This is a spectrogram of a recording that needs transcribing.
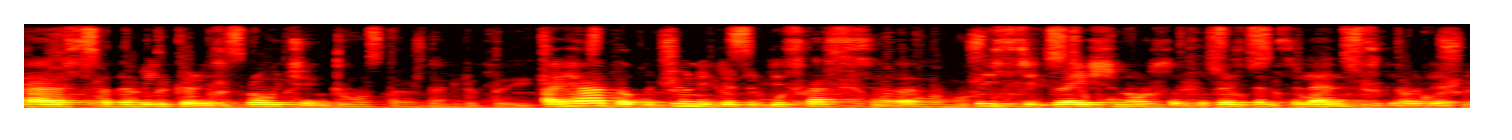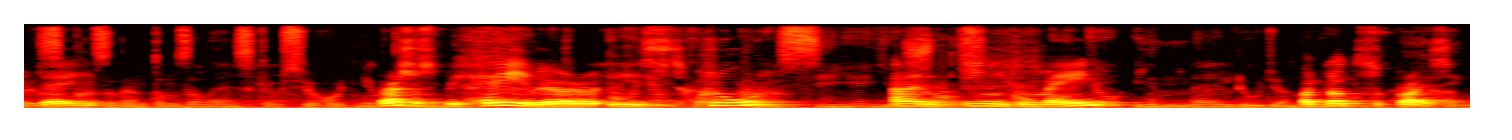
as the winter is approaching. I had the opportunity to discuss uh, this situation also with President Zelensky earlier today. Russia's behavior is cruel and inhumane, but not surprising.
